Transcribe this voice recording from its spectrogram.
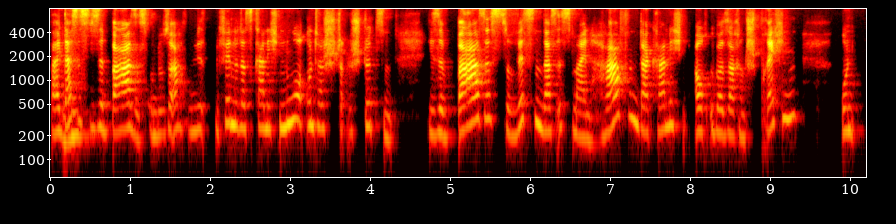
weil das mhm. ist diese Basis. Und du sagst, ich finde, das kann ich nur unterstützen, diese Basis zu wissen, das ist mein Hafen, da kann ich auch über Sachen sprechen und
